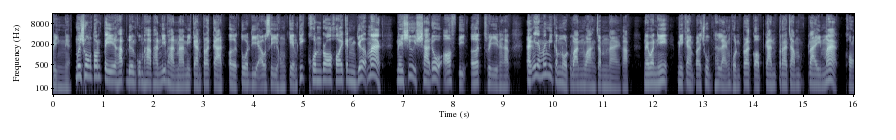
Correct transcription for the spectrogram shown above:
Ring เนี่ย เมื่อช่วงต้นปีครับ เดือนกุมภาพันธ์ที่ผ่านมามีการประกาศเปิดตัว DLC ของเกมที่คนรอคอยกันเยอะมาก ในชื่อ Shadow of the Earth 3 นะครับ แต่ก็ยังไม่มีกำหนดวันวางจำหน่ายครับ ในวันนี้มีการประชุมแถลงผลประกอบการประจำไตรมาสของ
